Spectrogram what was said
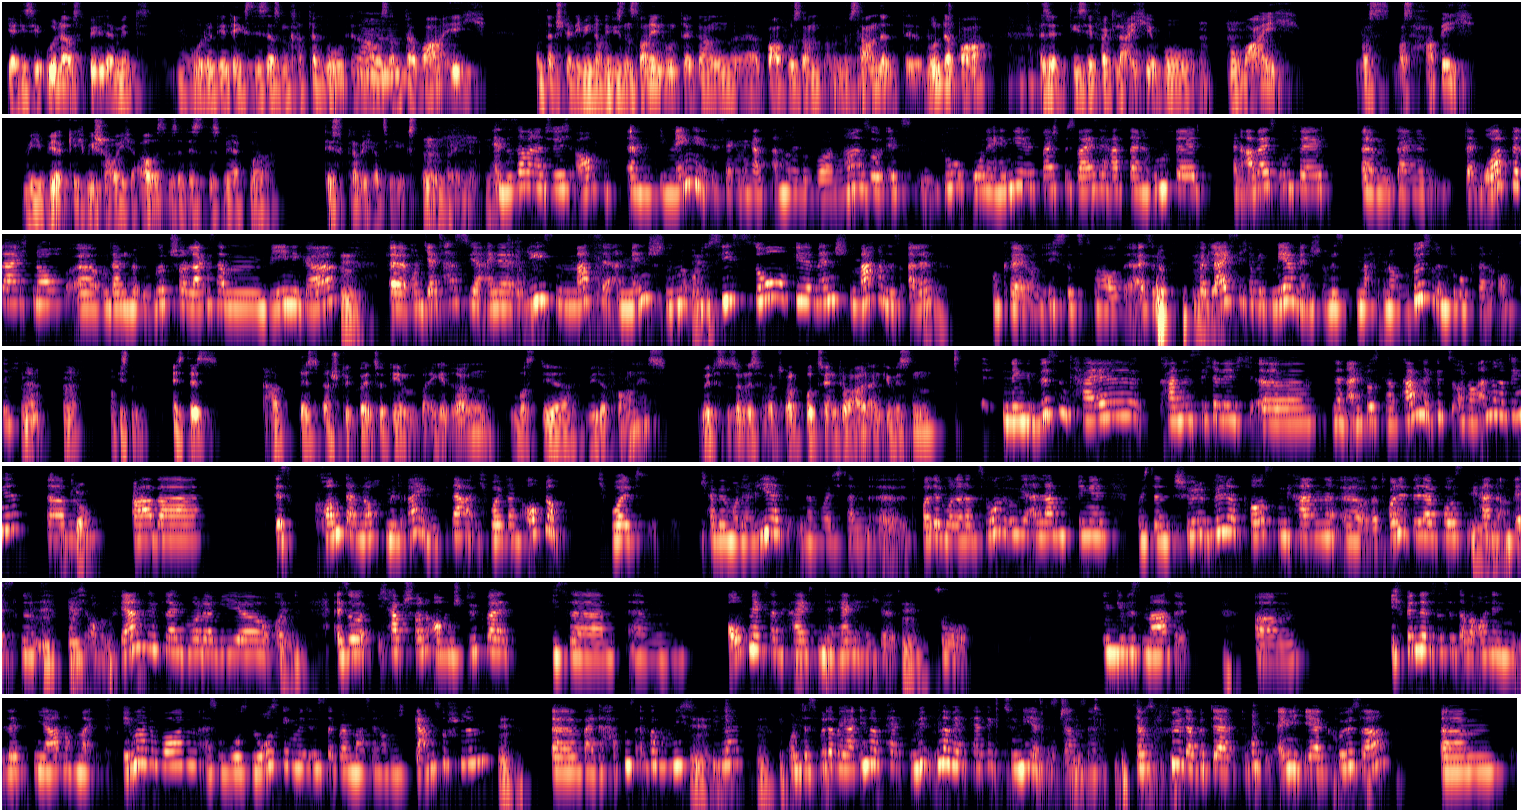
ja diese Urlaubsbilder mit, wo du dir denkst, das ist aus dem Katalog raus mhm. und da war ich und dann stelle ich mich noch in diesen Sonnenuntergang äh, barfuß am, am Sand, äh, wunderbar. Also diese Vergleiche, wo wo war ich, was was habe ich, wie wirklich, wie schaue ich aus? Also das das merkt man das, glaube ich, hat sich extrem mhm. verändert. Es ist aber natürlich auch, die, ähm, die Menge ist ja eine ganz andere geworden. Ne? Also jetzt du ohne Handy jetzt beispielsweise hast dein Umfeld, dein Arbeitsumfeld, ähm, deine, dein Ort vielleicht noch äh, und dann wird schon langsam weniger. Mhm. Äh, und jetzt hast du ja eine riesen Masse an Menschen und mhm. du siehst, so viele Menschen machen das alles. Mhm. Okay, und ich sitze zu Hause. Also du, du mhm. vergleichst dich ja mit mehr Menschen und das macht ja noch einen größeren Druck dann auf dich. Ne? Ja, ja, absolut. Ist, ist das hat das ein Stück weit zu dem beigetragen, was dir widerfahren ist? Würdest du sagen, das hat prozentual einen gewissen einen gewissen Teil kann es sicherlich äh, einen Einfluss gehabt haben. Da gibt es auch noch andere Dinge. Ähm, ja, aber das kommt dann noch mit rein. Klar, ich wollte dann auch noch, ich wollte ich habe ja moderiert und dann wollte ich dann äh, tolle Moderation irgendwie an Land bringen, wo ich dann schöne Bilder posten kann äh, oder tolle Bilder posten kann, mhm. am besten, wo ich auch im Fernsehen vielleicht moderiere. Und mhm. also ich habe schon auch ein Stück weit dieser ähm, Aufmerksamkeit hinterhergehechelt. Mhm. So in gewissem Maße. Ähm, ich finde, es ist jetzt aber auch in den letzten Jahren nochmal extremer geworden. Also wo es losging mit Instagram, war es ja noch nicht ganz so schlimm. Äh, weil da hatten es einfach noch nicht so mhm. viele. Mhm. Und das wird aber ja immer, immer mehr perfektioniert, das Ganze. Ich habe das Gefühl, da wird der Druck eigentlich eher größer. Ähm,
